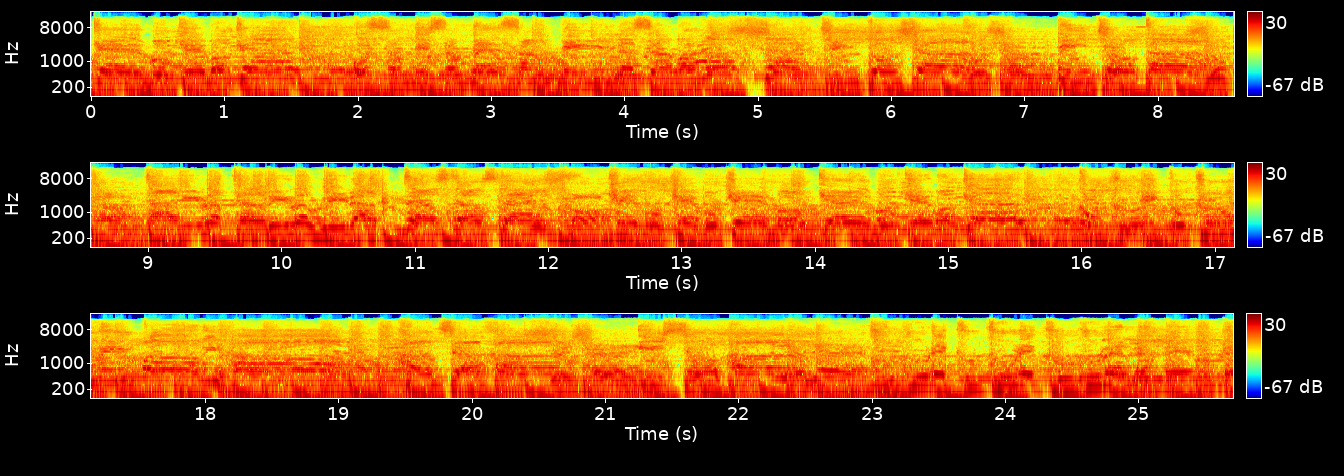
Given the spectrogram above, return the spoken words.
ケモケモケおさみさめさん皆様らっしゃい人頭者備長炭タリラタリラリラダンスダンスダンスケボケボケボケボケボケコクリコクリバリハハンジャハー一生ハーくぐれくぐれくぐれレレレ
